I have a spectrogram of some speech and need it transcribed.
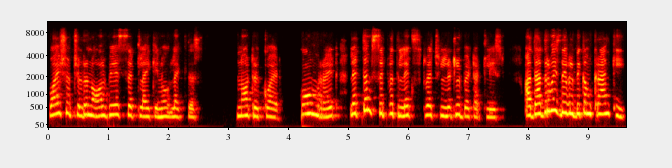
Why should children always sit like, you know, like this? Not required. Home, right? Let them sit with legs stretched a little bit at least. Uh, otherwise, they will become cranky.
